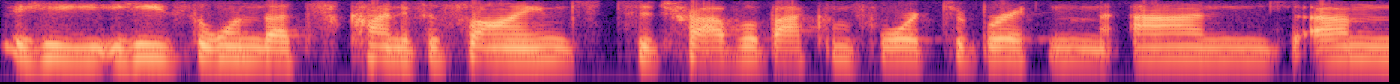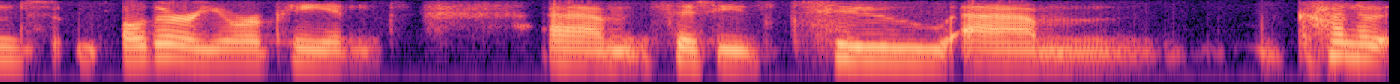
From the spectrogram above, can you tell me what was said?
he, he's the one that's kind of assigned to travel back and forth to Britain and, and other European um, cities to um, kind of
